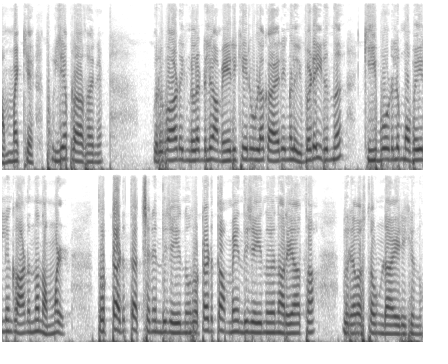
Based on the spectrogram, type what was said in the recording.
അമ്മയ്ക്ക് തുല്യ പ്രാധാന്യം. ഒരുപാട് ഇംഗ്ലണ്ടിലും അമേരിക്കയിലുള്ള കാര്യങ്ങൾ ഇവിടെ ഇരുന്ന് കീബോർഡിലും മൊബൈലിലും കാണുന്ന നമ്മൾ തൊട്ടടുത്ത അച്ഛൻ എന്ത് ചെയ്യുന്നു? തൊട്ടടുത്ത അമ്മ എന്ത് ചെയ്യുന്നു എന്നറിയാത്ത ദുരവസ്ഥ ഉണ്ടായിരിക്കുന്നു.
